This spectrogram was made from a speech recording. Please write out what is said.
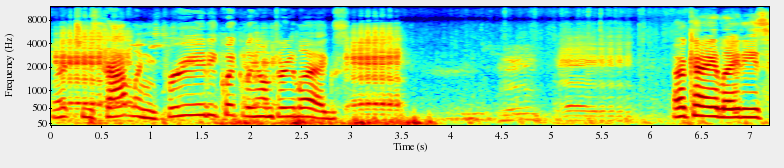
But she's traveling pretty quickly on three legs. Okay, ladies.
